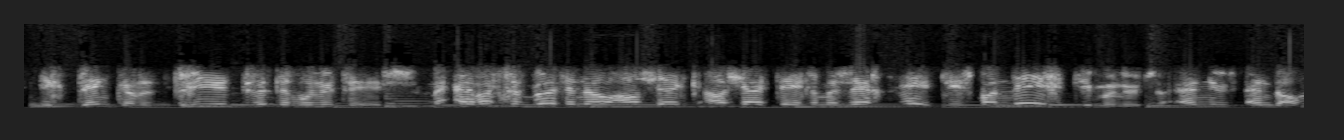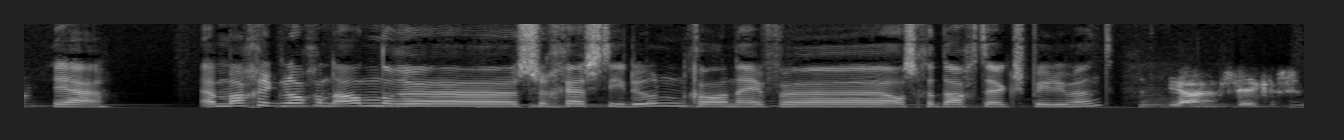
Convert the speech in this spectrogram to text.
ik denk dat het 23 minuten is. En wat gebeurt er nou als jij, als jij tegen me zegt, hé, hey, het is maar 19 minuten. En, nu, en dan? ja. En mag ik nog een andere suggestie doen? Gewoon even eh, als gedachte-experiment. Ja, zeker.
